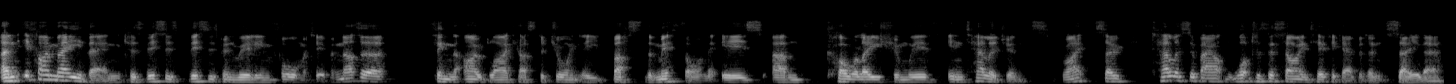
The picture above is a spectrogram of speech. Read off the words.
And if I may, then, because this is this has been really informative. Another thing that I would like us to jointly bust the myth on is um, correlation with intelligence, right? So tell us about what does the scientific evidence say there?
